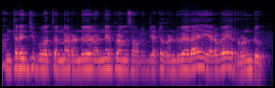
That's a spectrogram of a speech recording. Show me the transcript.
అంతరించిపోతున్న రెండు వేల వన్యప్రాణుల సంరక్షణ చట్టం రెండు వేల ఇరవై రెండు.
